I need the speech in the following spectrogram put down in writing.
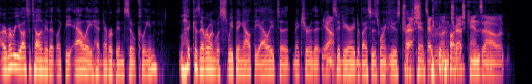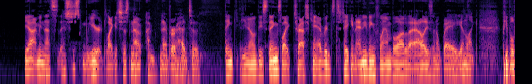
I remember you also telling me that like the alley had never been so clean. Like because everyone was sweeping out the alley to make sure that Yeah. incendiary devices weren't used. Trash, cans, everyone trash cans out. Yeah, I mean that's it's just weird. Like it's just now I've never had to think, you know, these things like trash can everyone's taking anything flammable out of the alleys and away and like people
